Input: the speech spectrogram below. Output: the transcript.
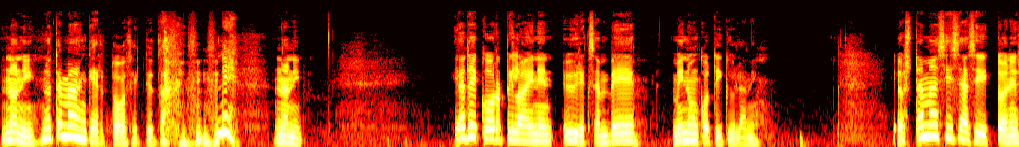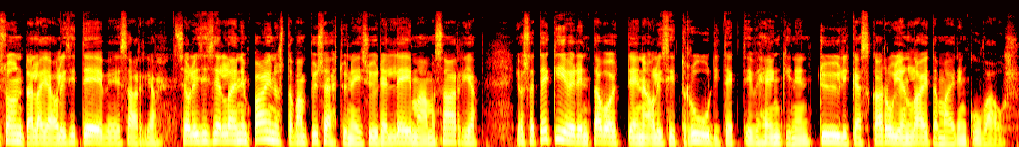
No niin, no tämähän kertoo sitten jotain. Niin. no niin. Jade Korpilainen 9b, minun kotikyläni. Jos tämä sisäsiittoinen sontalaja olisi TV-sarja, se olisi sellainen painostavan pysähtyneisyyden leimaama sarja, jossa tekijöiden tavoitteena olisi True Detective-henkinen, tyylikäs karujen laitamaiden kuvaus.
